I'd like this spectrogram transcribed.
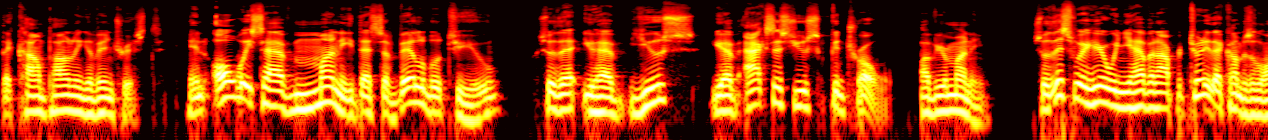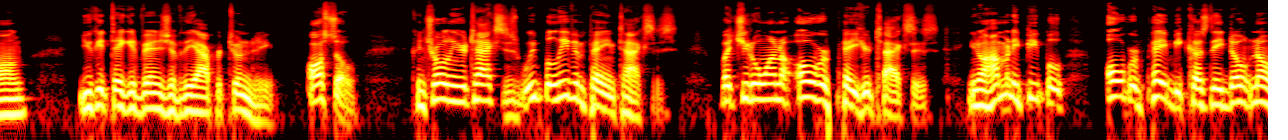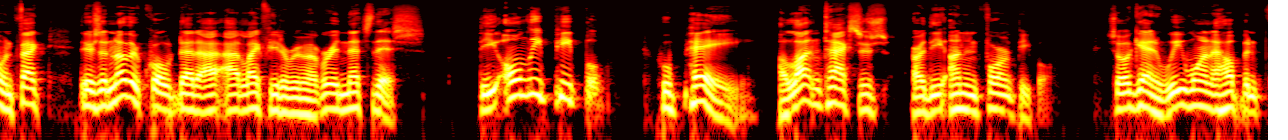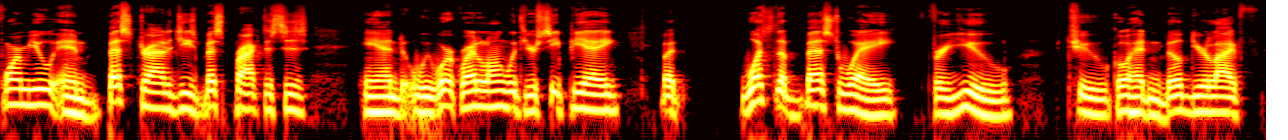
the compounding of interest and always have money that's available to you so that you have use, you have access, use, control of your money. So this way here, when you have an opportunity that comes along, you can take advantage of the opportunity. Also, controlling your taxes. We believe in paying taxes, but you don't want to overpay your taxes. You know, how many people overpay because they don't know? In fact, there's another quote that I, would like for you to remember, and that's this The only people who pay a lot in taxes are the uninformed people. So, again, we want to help inform you in best strategies, best practices, and we work right along with your CPA. But what's the best way for you to go ahead and build your life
